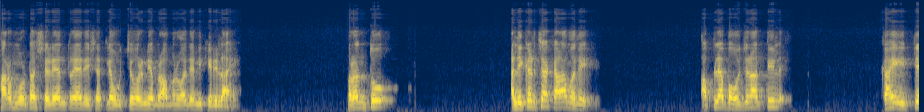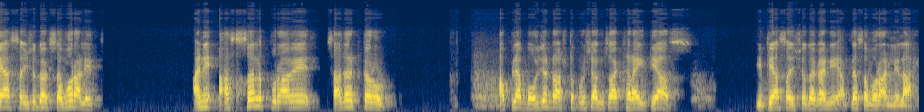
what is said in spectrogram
फार मोठं षडयंत्र या देशातल्या उच्चवर्णीय ब्राह्मणवाद्यांनी केलेलं आहे. परंतु अलीकडच्या काळामध्ये आपल्या बहुजनातील काही इतिहास संशोधक समोर आलेत आणि अस्सल पुरावे सादर करून आपल्या बहुजन राष्ट्रपुरुषांचा खरा इतिहास इतिहास संशोधकांनी आपल्यासमोर आणलेला आहे.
